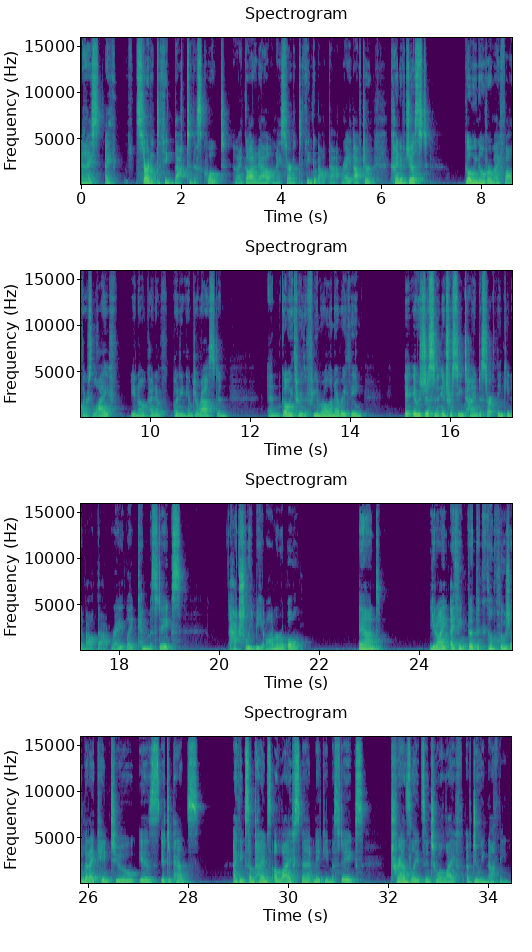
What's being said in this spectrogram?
and I, I started to think back to this quote and I got it out and I started to think about that, right? After kind of just going over my father's life, you know, kind of putting him to rest and and going through the funeral and everything. It, it was just an interesting time to start thinking about that, right? Like, can mistakes actually be honorable? And, you know, I, I think that the conclusion that I came to is it depends. I think sometimes a life spent making mistakes translates into a life of doing nothing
